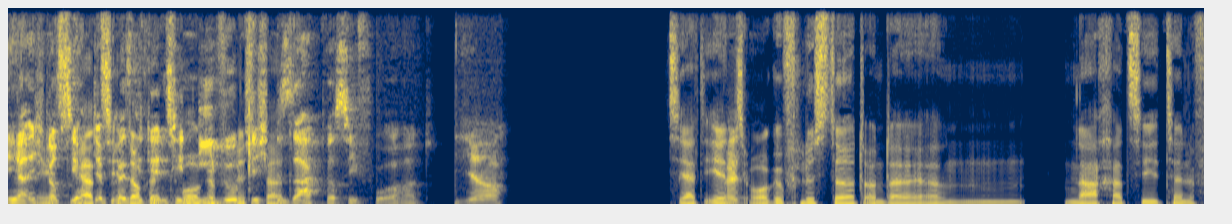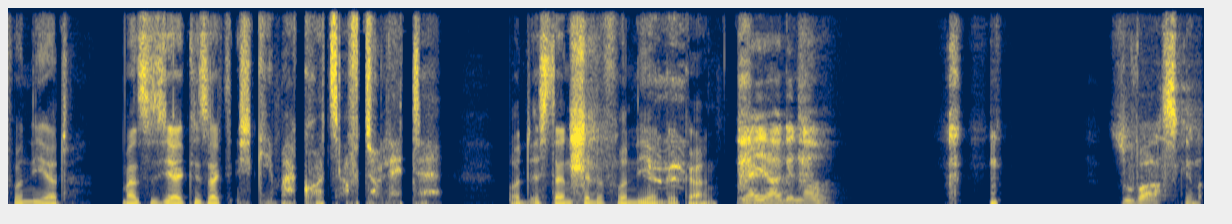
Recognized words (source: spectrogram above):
Ja, ich Nee, glaube, sie sie hat hat der Präsidentin nie wirklich gesagt, was sie vorhat. Ja. Sie hat ihr ins Ohr geflüstert und ähm, nach hat sie telefoniert. Meinst du, sie hat gesagt, ich gehe mal kurz auf Toilette und ist dann telefonieren gegangen. Ja, ja, genau. So war's, genau.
